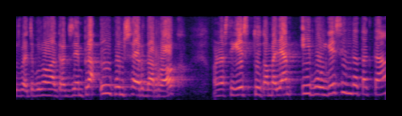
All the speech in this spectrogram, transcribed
us vaig a posar un altre exemple, un concert de rock on estigués tothom ballant i volguéssim detectar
